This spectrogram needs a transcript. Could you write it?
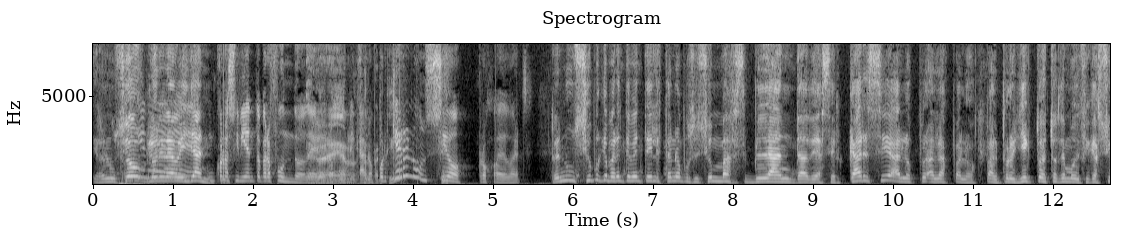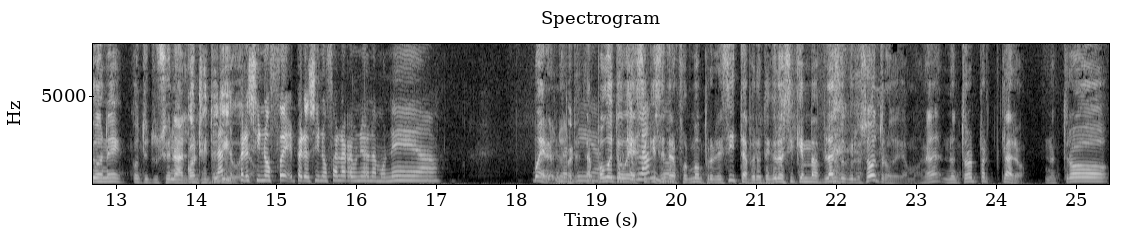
y, renunció Gloria Navellán. Un conocimiento profundo de Pero los republicanos. ¿Por qué renunció Rojo Edwards? Renunció porque aparentemente él está en una posición más blanda de acercarse a los, a las- a los- al proyecto estos de modificaciones constitucionales. Contraintuitivo. pero digamos. si no fue, pero si no fue a la reunión de la moneda. Bueno, el no, día. tampoco te ¿Por voy a decir que se transformó en progresista, pero te quiero decir que es más blando que los otros, digamos. ¿no? No entró al part- claro, no entró,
